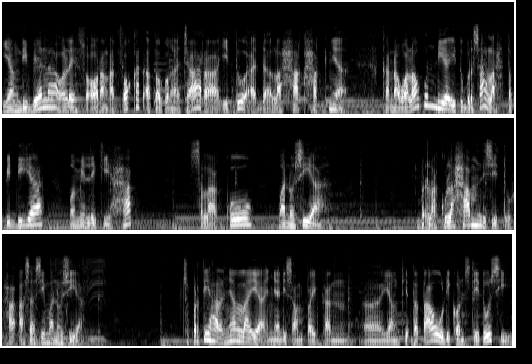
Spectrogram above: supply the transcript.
Yang dibela oleh seorang advokat atau pengacara itu adalah hak-haknya. Karena walaupun dia itu bersalah, tapi dia memiliki hak selaku manusia. Berlakulah HAM di situ, hak asasi manusia. Seperti halnya layaknya disampaikan uh, yang kita tahu di konstitusi,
